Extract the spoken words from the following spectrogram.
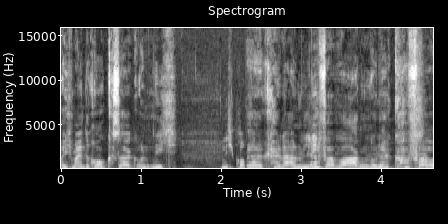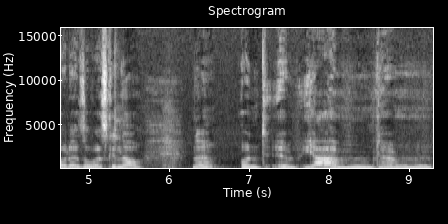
ich meinte Rucksack und nicht, nicht Koffer. Äh, keine Ahnung, ja. Lieferwagen oder Koffer oder sowas, genau. Ne? Und äh, ja, ähm,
